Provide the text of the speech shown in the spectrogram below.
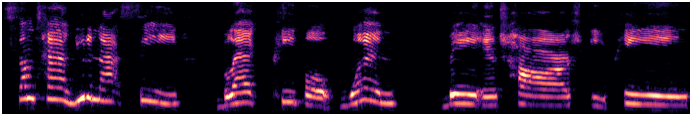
sometimes you did not see black people one being in charge, EPing,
